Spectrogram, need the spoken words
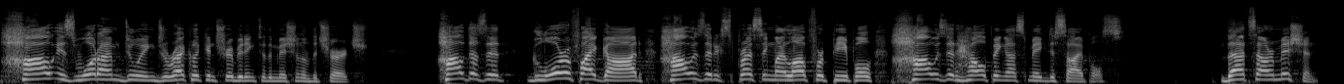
How is what I'm doing directly contributing to the mission of the church? How does it glorify God? How is it expressing my love for people? How is it helping us make disciples? That's our mission.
